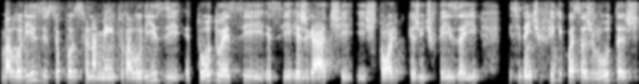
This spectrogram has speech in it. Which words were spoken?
valorize o seu posicionamento, valorize eh, todo esse, esse resgate histórico que a gente fez aí e se identifique com essas lutas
